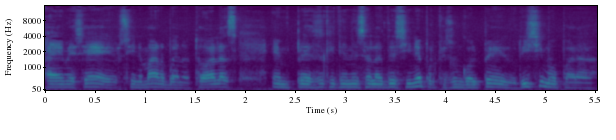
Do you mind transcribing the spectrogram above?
AMC, Cinemar, bueno, todas las empresas que tienen salas de cine porque es un golpe durísimo para,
